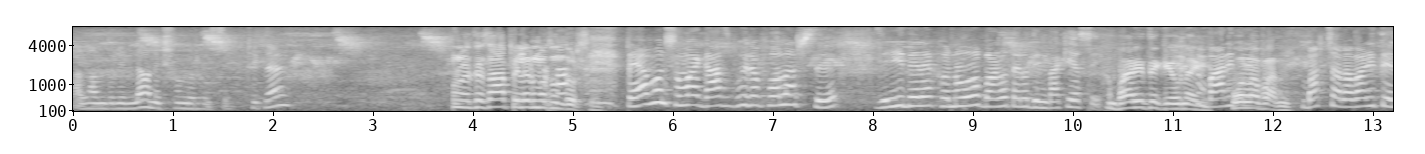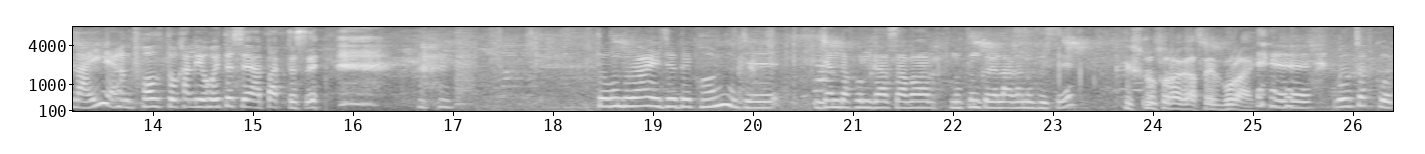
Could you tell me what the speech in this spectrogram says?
আলহামদুলিল্লাহ অনেক সুন্দর হয়েছে ঠিক না? আপেলের মতন ধরছে। তো এমন সময় গাছ ভরে ফল আসছে যে ঈদের এখনও বারো তেরো দিন বাকি আছে। বাড়িতে কেউ নাই পান বাচ্চারা বাড়িতে নাই এখন ফল তো খালি হইতেছে আর পাকতেছে। তো বন্ধুরা এই যে দেখুন যে গেন্দা ফুল গাছ আবার নতুন করে লাগানো হয়েছে। কৃষ্ণচূড়া গাছের গোড়ায়। গোল চক্কর।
